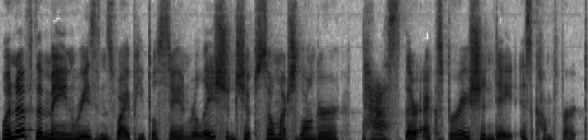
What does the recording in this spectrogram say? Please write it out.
One of the main reasons why people stay in relationships so much longer past their expiration date is comfort.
